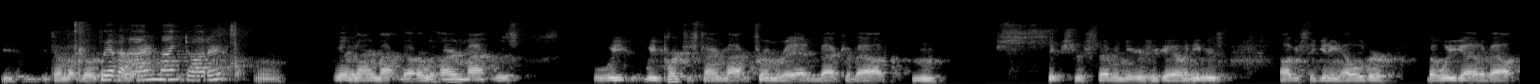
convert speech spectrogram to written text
you, you talking about those? We have an Iron Mike daughter. Mm. We have an Iron Mike daughter. Iron Mike was we we purchased Iron Mike from Red back about hmm, six or seven years ago, and he was obviously getting older. But we got about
